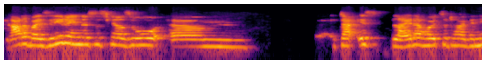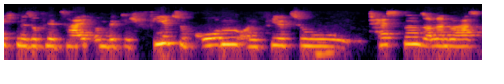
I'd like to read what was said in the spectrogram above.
gerade bei Serien ist es ja so, ähm, da ist leider heutzutage nicht mehr so viel Zeit, um wirklich viel zu proben und viel zu testen, sondern du hast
